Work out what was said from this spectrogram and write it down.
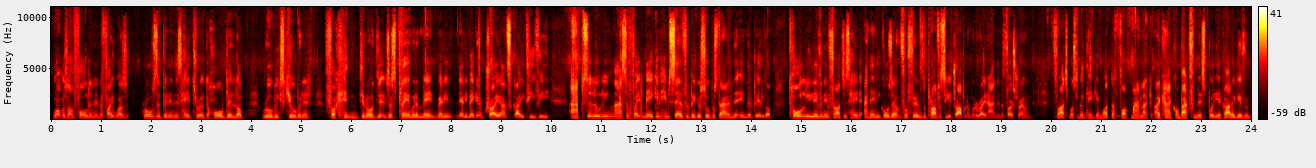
what was unfolding in the fight was Groves had been in his head throughout the whole build up. Rubik's Cube in it, fucking, you know, just playing with him, nearly, nearly making him cry on Sky TV. Absolutely massive fight, making himself a bigger superstar in the in the build up. Totally living in Froch's head, and then he goes out and fulfills the prophecy of dropping him with a right hand in the first round. Froch must have been thinking, "What the fuck, man? Like, I can't come back from this." But you got to give him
